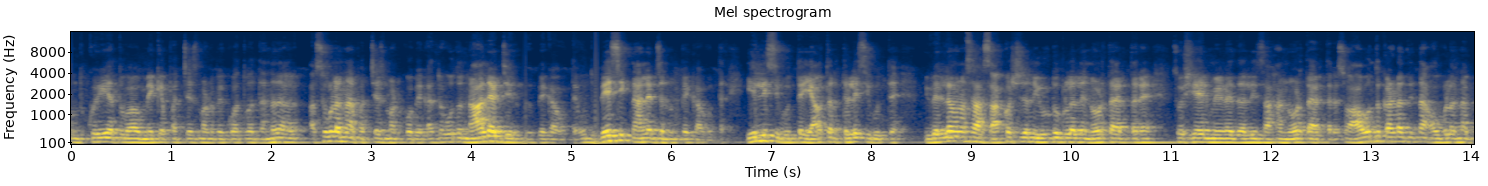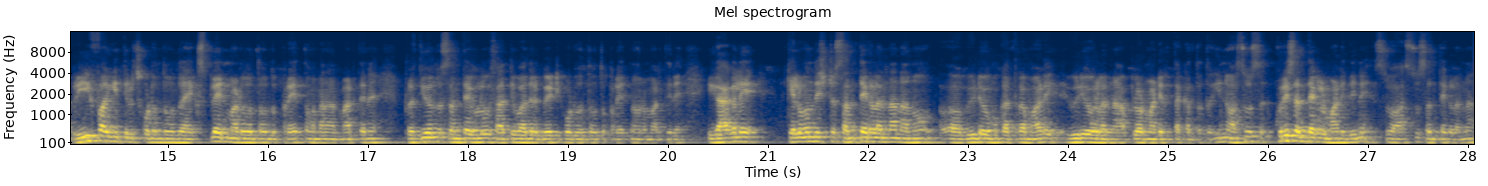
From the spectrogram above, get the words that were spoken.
ಒಂದು ಕುರಿ ಅಥವಾ ಮೇಕೆ ಪರ್ಚೇಸ್ ಮಾಡಬೇಕು ಅಥವಾ ದನದ ಹಸುಗಳನ್ನು ಪರ್ಚೇಸ್ ಮಾಡ್ಕೋಬೇಕಾದ್ರೆ ಒಂದು ನಾಲೆಡ್ಜ್ ಬೇಕಾಗುತ್ತೆ. ಒಂದು ಬೇಸಿಕ್ ನಾಲೆಡ್ಜ್ ಅನ್ನೋದು ಬೇಕಾಗುತ್ತೆ. ಎಲ್ಲಿ ಸಿಗುತ್ತೆ, ಯಾವ ಥರ ತಳಿ ಸಿಗುತ್ತೆ, ಇವೆಲ್ಲವನ್ನು ಸಹ ಸಾಕಷ್ಟು ಜನ ಯೂಟ್ಯೂಬ್ಗಳಲ್ಲೇ ನೋಡ್ತಾ ಇರ್ತಾರೆ. ಸೋಷಿಯಲ್ ಮೀಡಿಯಾದಲ್ಲಿ ಸಹ ನೋಡ್ತಾ ಇರ್ತಾರೆ. ಸೊ ಆ ಒಂದು ಕಾರಣದಿಂದ ಅವುಗಳನ್ನು ಬ್ರೀಫಾಗಿ ತಿಳಿಸ್ಕೊಡುವಂಥ ಒಂದು ಎಕ್ಸ್ಪ್ಲೈನ್ ಮಾಡುವಂಥ ಒಂದು ಪ್ರಯತ್ನವನ್ನು ನಾನು ಮಾಡ್ತೇನೆ. ಪ್ರತಿಯೊಂದು ಸಂತೆಗಳು ಸಾಧ್ಯವಾದರೆ ಭೇಟಿ ಕೊಡುವಂಥ ಒಂದು ಪ್ರಯತ್ನವನ್ನು ಮಾಡ್ತೀನಿ. ಈಗಾಗಲೇ ಕೆಲವೊಂದಿಷ್ಟು ಸಂತೆಗಳನ್ನು ನಾನು ವಿಡಿಯೋ ಮುಖಾಂತರ ಮಾಡಿ ವಿಡಿಯೋಗಳನ್ನು ಅಪ್ಲೋಡ್ ಮಾಡಿರ್ತಕ್ಕಂಥದ್ದು. ಇನ್ನು ಹಸು ಕುರಿ ಸಂತೆಗಳು ಮಾಡಿದ್ದೀನಿ. ಸೊ ಹಸು ಸಂತೆಗಳನ್ನು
